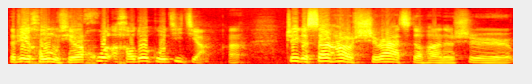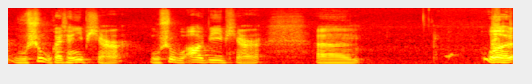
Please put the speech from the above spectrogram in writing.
那这个红五星获了好多国际奖啊。这个三号 Shiraz 的话呢，是五十五块钱一瓶，五十五澳币一瓶，嗯。我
